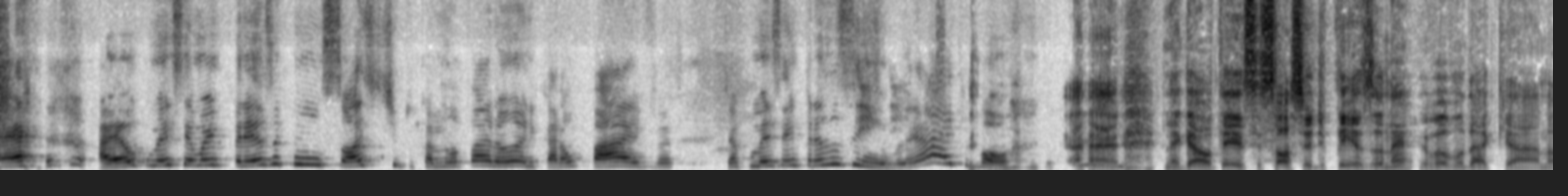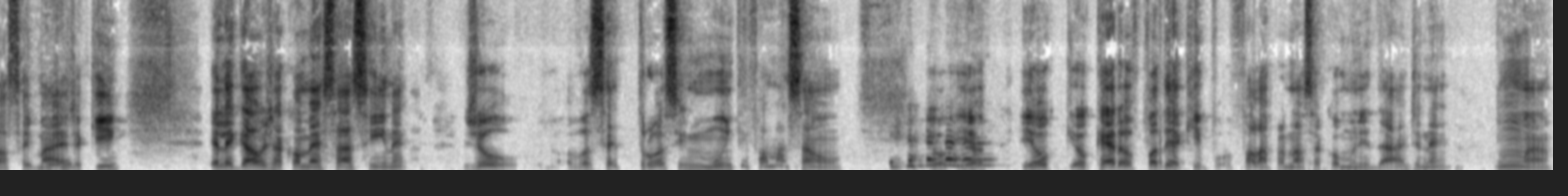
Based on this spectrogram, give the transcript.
É, aí eu comecei uma empresa com um sócio tipo Camila Parani, Carol Paiva, já comecei a empresa assim. Falei, ai, que bom. legal ter esse sócio de peso, né? Eu vou mudar aqui a nossa imagem aqui. É legal já começar assim, né? Ju, você trouxe muita informação. Eu, eu, eu, eu quero poder aqui falar para nossa comunidade, né? Uma,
